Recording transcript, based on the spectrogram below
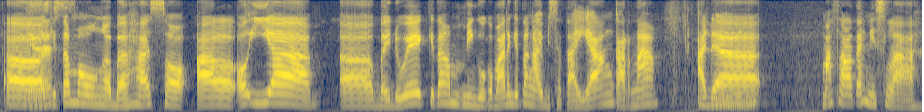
eh, Yes. kita mau ngebahas soal oh iya eh, by the way kita minggu kemarin kita nggak bisa tayang karena ada masalah teknis lah.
